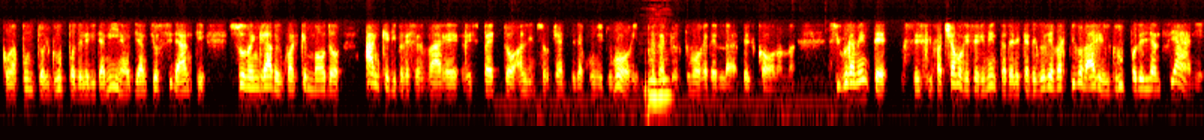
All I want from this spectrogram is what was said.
come appunto il gruppo delle vitamine o di antiossidanti, sono in grado in qualche modo anche di preservare rispetto all'insorgenza di alcuni tumori, per uh-huh. esempio il tumore del, del colon. Sicuramente se facciamo riferimento a delle categorie particolari, il gruppo degli anziani,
